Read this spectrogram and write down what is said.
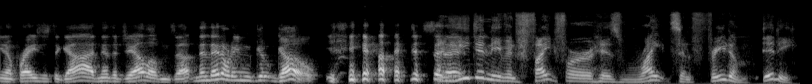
you know, praises to God, and then the jail opens up, and then they don't even go. you know, just, and he didn't even fight for his rights and freedom, did he?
